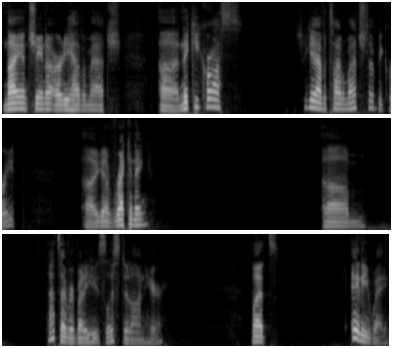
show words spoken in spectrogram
Nia and Shayna already have a match. Uh, Nikki Cross, she could have a title match. That'd be great. Uh, you have Reckoning. Um, that's everybody who's listed on here. But anyway,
